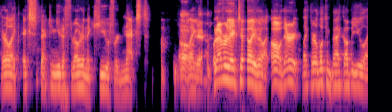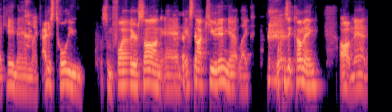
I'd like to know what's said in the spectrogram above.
they're like expecting you to throw it in the queue for next. Oh, like yeah. whatever they tell you, they're like, oh, they're like they're looking back up at you like, hey man, like I just told you some fire song and it's not queued in yet. Like, when's it coming? Oh man,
